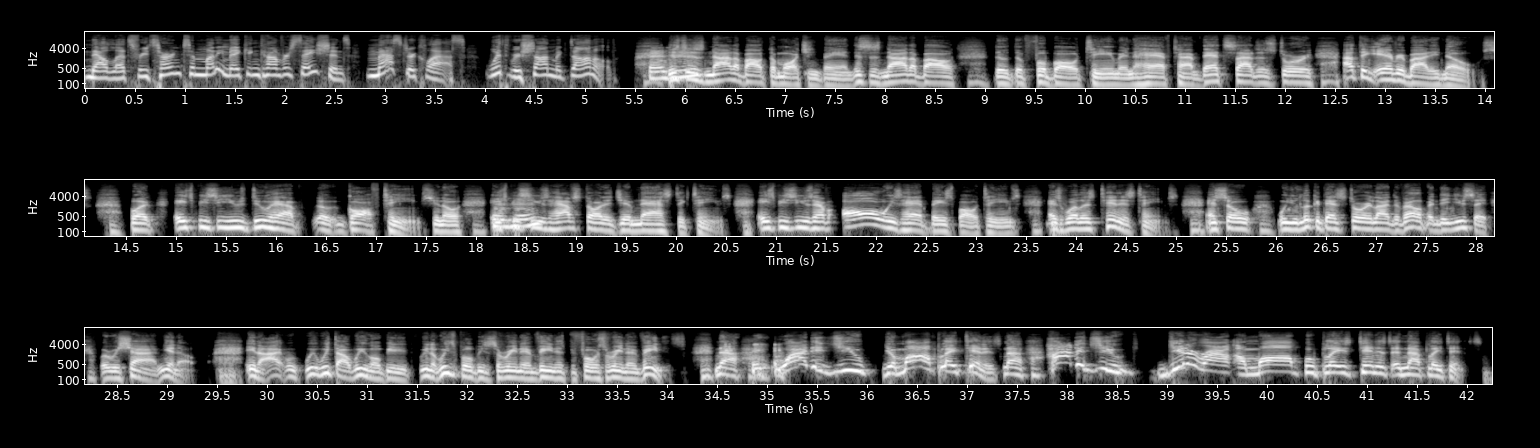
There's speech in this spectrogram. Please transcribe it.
Now let's return to money making conversations masterclass with Rushion McDonald. Mm-hmm. This is not about the marching band. This is not about the, the football team and halftime. That side of the story, I think everybody knows. But HBCUs do have uh, golf teams. You know, mm-hmm. HBCUs have started gymnastic teams. HBCUs have always had baseball teams as well as tennis teams. And so when you look at that storyline developing, then you say, well, Rushion, you know, you know, I we, we thought we were gonna be, you know, we supposed to be Serena and Venus before Serena and Venus. Now, why did you your mom play tennis? Now, how did you get around a mom who plays tennis and not play tennis?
